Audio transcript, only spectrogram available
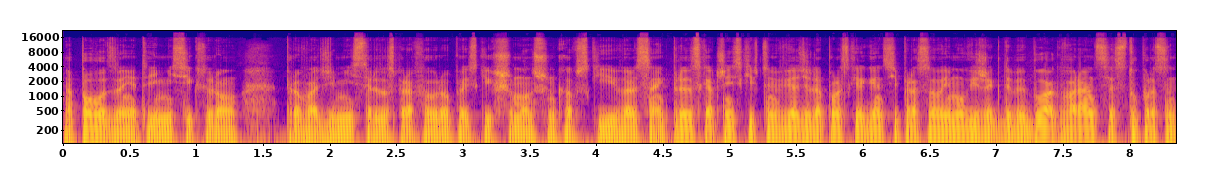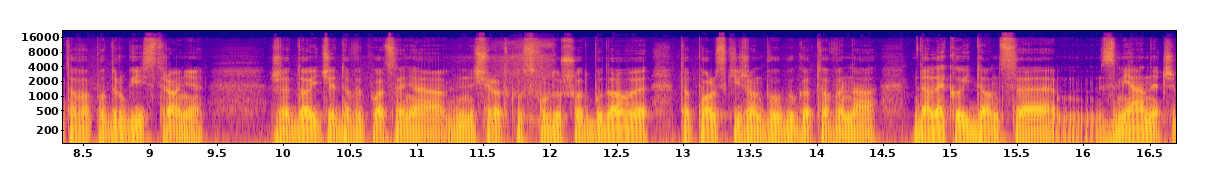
na powodzenie tej misji, którą prowadzi minister do spraw europejskich Szymon Szynkowski-Welsenk? Prezes Kaczyński w tym wywiadzie dla Polskiej Agencji Prasowej mówi, że gdyby była gwarancja stuprocentowa po drugiej stronie, że dojdzie do wypłacenia środków z Funduszu Odbudowy, to polski rząd byłby gotowy na daleko idące zmiany, czy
